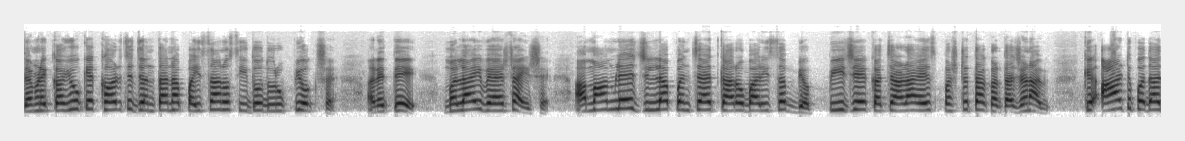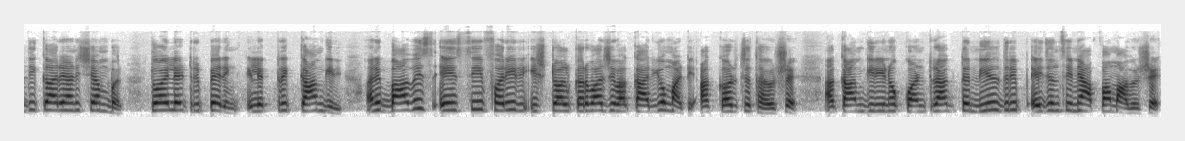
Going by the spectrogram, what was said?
તેમણે કહ્યું કે ખર્ચ જનતાના પૈસાનો સીધો દુરુપયોગ છે અને તે મલાઈ વહેંચાઈ છે. આ મામલે જિલ્લા પંચાયત કારોબારી સભ્ય પીજે કચાડાએ સ્પષ્ટતા કરતા જણાવ્યું કે આઠ પદાધિકારીની ચેમ્બર, ટોયલેટ રિપેરિંગ, ઇલેક્ટ્રિક કામગીરી અને બાવીસ એસી ફરી ઇન્સ્ટોલ કરવા જેવા કાર્યો માટે આ ખર્ચ થયો છે. આ કામગીરીનો કોન્ટ્રાક્ટ નીલદ્રીપ એજન્સીને આપવામાં આવ્યો છે.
